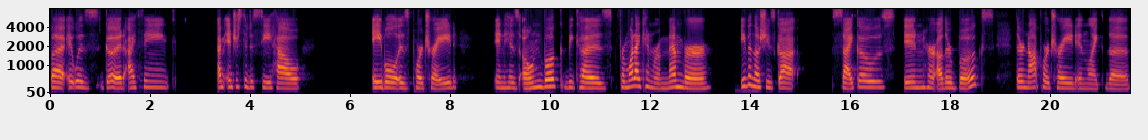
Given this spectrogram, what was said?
but it was good. I think I'm interested to see how Abel is portrayed in his own book because, from what I can remember, even though she's got psychos in her other books, they're not portrayed in like the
